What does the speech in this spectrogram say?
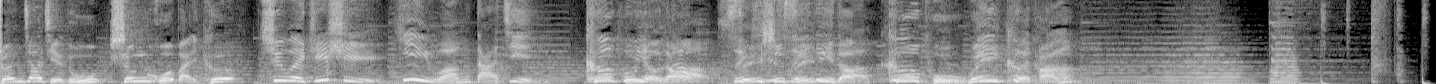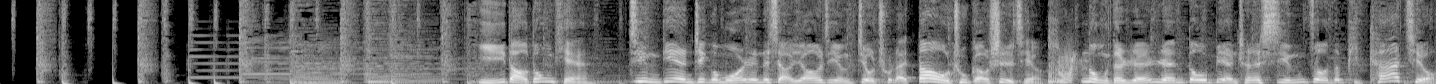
专家解读生活百科，趣味知识一网打尽，科普有道，随时随地的科普微课堂。一到冬天，静电这个磨人的小妖精就出来到处搞事情，弄得人人都变成了行走的皮卡丘。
